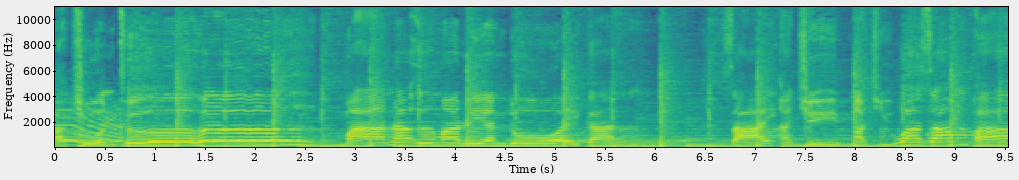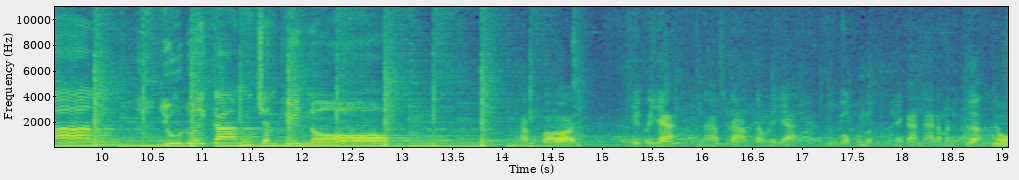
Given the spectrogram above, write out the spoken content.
ากชวนเธอ มานะเออมาเรียนด้วยกัน สายอาชีพอาชีวะสามพันอยู่ด้วยกันฉันพี่น้องครับก็เช็คระยะนะครับตามตามระยะคือยคุำหนดในการถ่ายน้ำมันเครื่องอ๋อ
